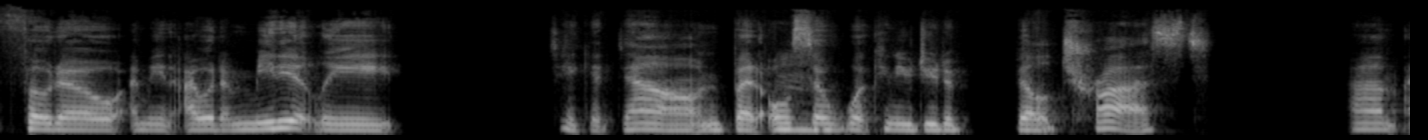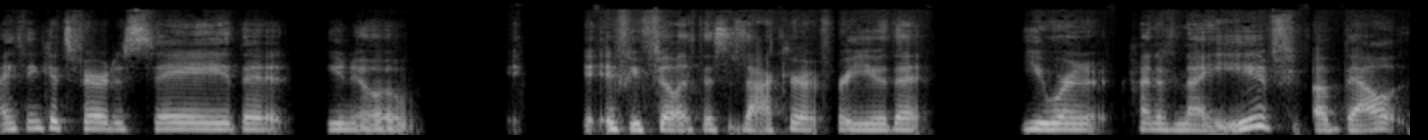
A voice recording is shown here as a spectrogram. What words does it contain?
photo, I mean, I would immediately take it down. But also, what can you do to build trust? Um, I think it's fair to say that, you know, if you feel like this is accurate for you, that you were kind of naive about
